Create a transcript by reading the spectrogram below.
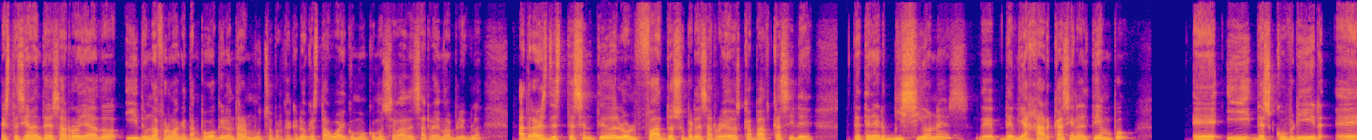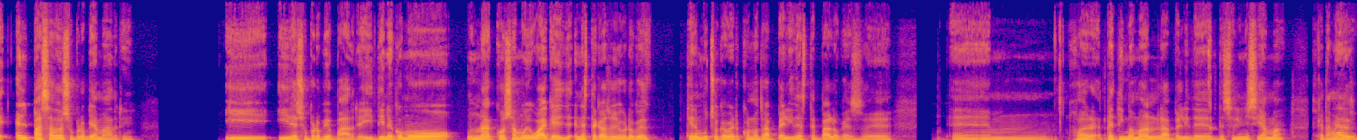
excesivamente desarrollado y de una forma que tampoco quiero entrar mucho porque creo que está guay como cómo se va desarrollando la película. A través de este sentido del olfato súper desarrollado es capaz casi de, de tener visiones, de, viajar casi en el tiempo eh, y descubrir eh, el pasado de su propia madre y, y, de su propio padre. Y tiene como una cosa muy guay, que en este caso yo creo que tiene mucho que ver con otra peli de este palo, que es eh, joder, Petit Maman, la peli de, de Celine Siama, que, también, Ay,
